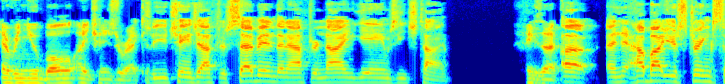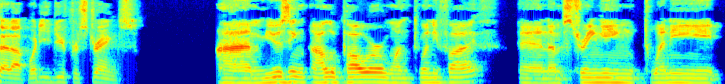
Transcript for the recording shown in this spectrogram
every new ball, I change the racket. So you change after seven, then after nine games each time. exactly. Uh, and how about your string setup? What do you do for strings? I'm using Alu Power 125 and I'm stringing 20,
